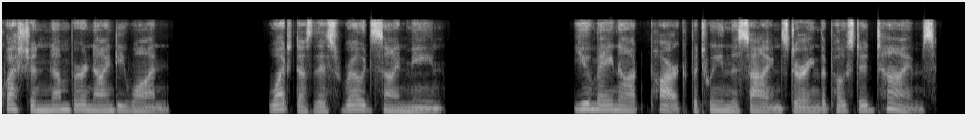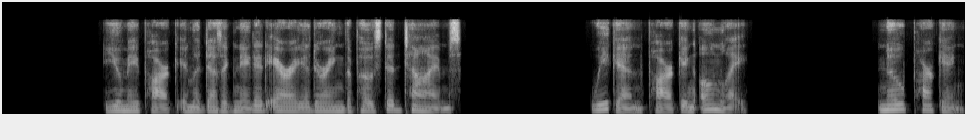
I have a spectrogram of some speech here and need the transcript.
Question number 91. What does this road sign mean? You may not park between the signs during the posted times. You may park in the designated area during the posted times. Weekend parking only. No parking.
